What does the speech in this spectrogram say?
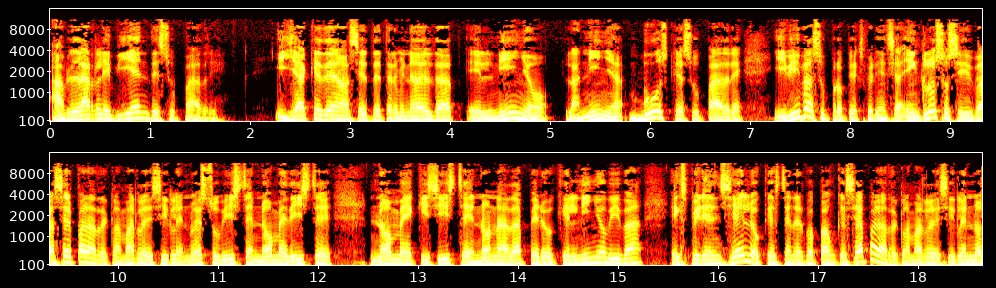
Hablarle bien de su padre. Y ya que de hacia determinada edad, el niño, la niña, busque a su padre y viva su propia experiencia. Incluso si va a ser para reclamarle, decirle, no estuviste, no me diste, no me quisiste, no nada, pero que el niño viva, experiencia lo que es tener papá, aunque sea para reclamarle, decirle, no,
